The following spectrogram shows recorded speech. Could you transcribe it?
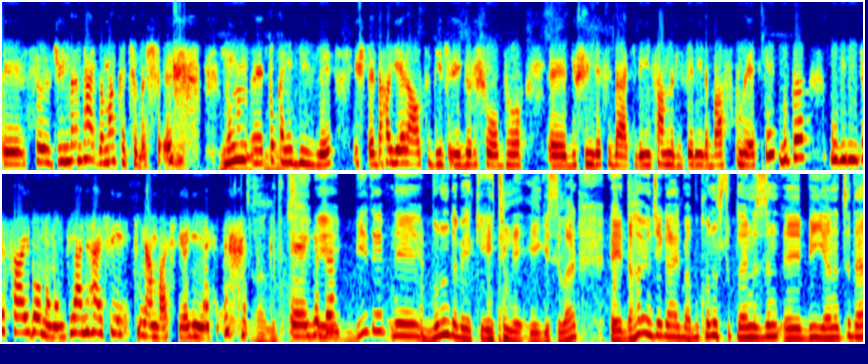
e, sözcüğünden her zaman kaçılır. Bunun e, çok hani gizli işte daha yeraltı bir e, görüş olduğu e, düşüncesi belki de insanlar üzerinde baskılı etki. Bu da bu bilince sahip olmamamız. Yani her şey eğitimden başlıyor yine. Anladım. e, ya da... e, bir de e, bunun da belki eğitimle ilgisi var. E, daha önce galiba bu konuştuklarınızın e, bir yanıtı da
